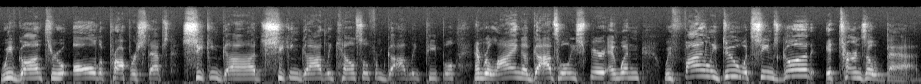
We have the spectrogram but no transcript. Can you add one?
we've gone through all the proper steps, seeking God, seeking godly counsel from godly people, and relying on God's Holy Spirit. And when we finally do what seems good, it turns out bad.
